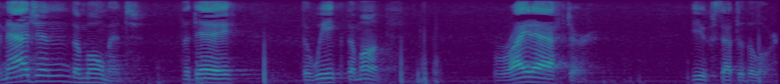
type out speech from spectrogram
Imagine the moment, the day, the week, the month, right after you accepted the Lord.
